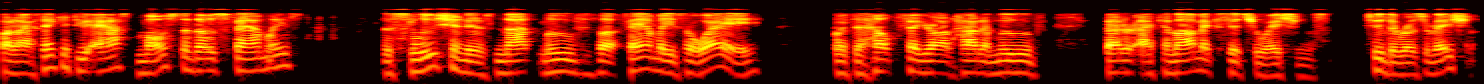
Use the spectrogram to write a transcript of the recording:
But I think if you ask most of those families, the solution is not move the families away, but to help figure out how to move better economic situations to the reservations.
